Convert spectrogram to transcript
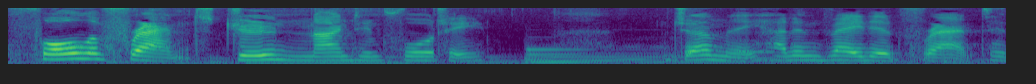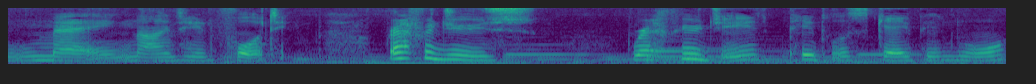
Fall of France, June 1940. Germany had invaded France in May 1940. Refugees Refugees, people escaping war,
